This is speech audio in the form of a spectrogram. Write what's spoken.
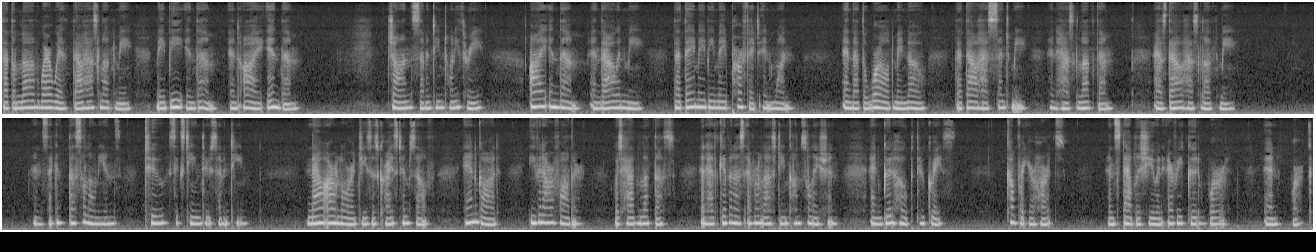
that the love wherewith thou hast loved me may be in them and I in them. John 17:23 I in them and thou in me that they may be made perfect in one and that the world may know that thou hast sent me and hast loved them as thou hast loved me. And 2 Thessalonians 2 16 through 17. Now our Lord Jesus Christ Himself and God, even our Father, which have loved us and hath given us everlasting consolation and good hope through grace, comfort your hearts and establish you in every good word and work.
